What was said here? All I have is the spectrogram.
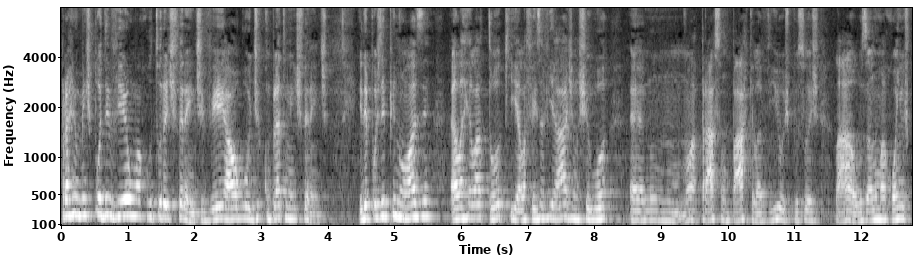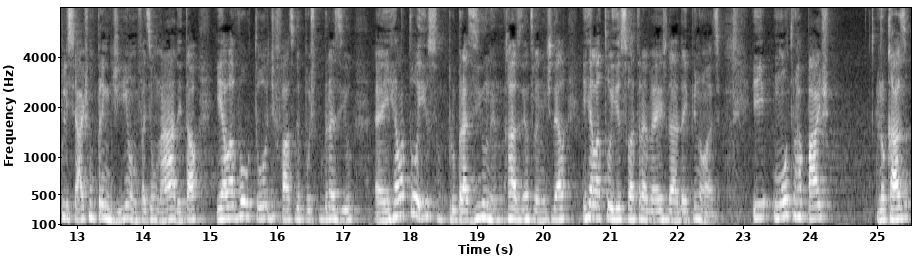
para realmente poder ver uma cultura diferente, ver algo de completamente diferente. E depois da hipnose, ela relatou que ela fez a viagem, chegou é, num, numa praça, num parque, ela viu as pessoas lá usando maconha, os policiais não prendiam, não faziam nada e tal, e ela voltou de fato depois para o Brasil é, e relatou isso para o Brasil, né, no caso dentro da mente dela, e relatou isso através da, da hipnose e um outro rapaz, no caso,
